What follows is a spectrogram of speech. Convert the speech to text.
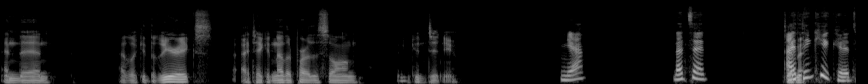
And then I look at the lyrics, I take another part of the song and continue. yeah that's it So i ma- think you could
